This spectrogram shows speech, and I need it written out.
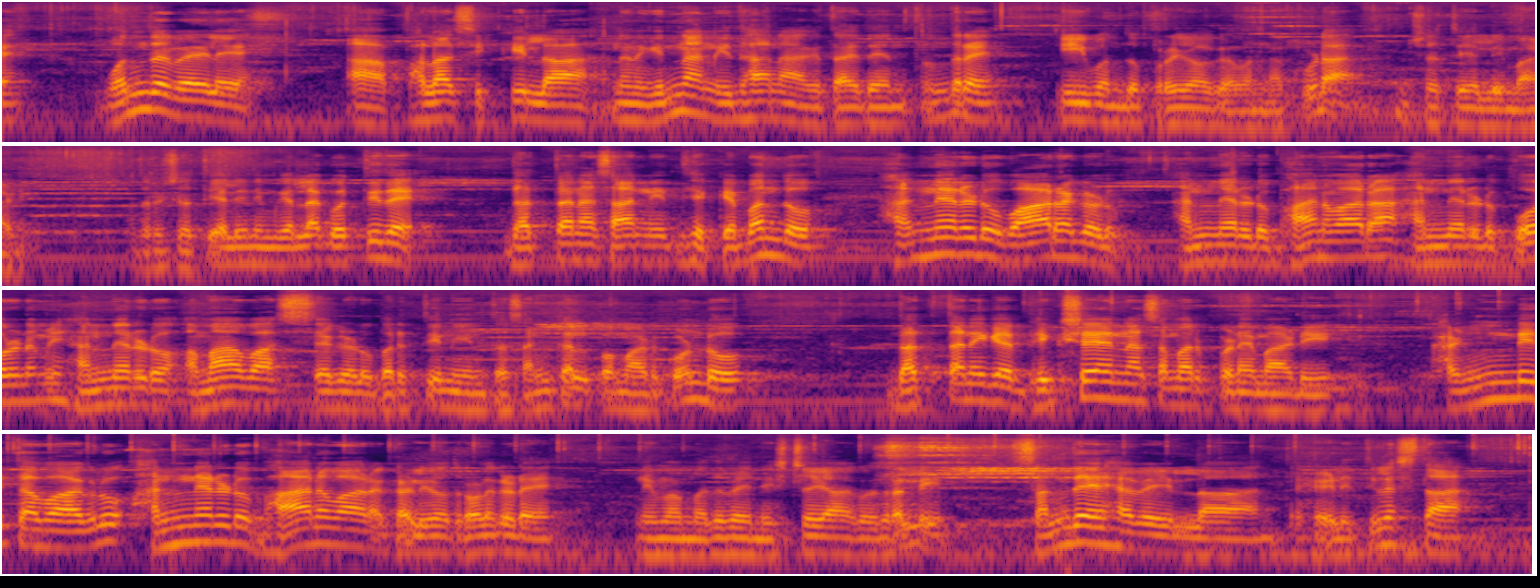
ಒಂದು ವೇಳೆ ಆ ಫಲ ಸಿಕ್ಕಿಲ್ಲ ನನಗಿನ್ನೂ ನಿಧಾನ ಆಗ್ತಾ ಇದೆ ಅಂತಂದರೆ ಈ ಒಂದು ಪ್ರಯೋಗವನ್ನು ಕೂಡ ಜೊತೆಯಲ್ಲಿ ಮಾಡಿ. ಅದರ ಜೊತೆಯಲ್ಲಿ ನಿಮಗೆಲ್ಲ ಗೊತ್ತಿದೆ, ದತ್ತನ ಸಾನ್ನಿಧ್ಯಕ್ಕೆ ಬಂದು ಹನ್ನೆರಡು ವಾರಗಳು, ಹನ್ನೆರಡು ಭಾನುವಾರ, ಹನ್ನೆರಡು ಪೌರ್ಣಮಿ, ಹನ್ನೆರಡು ಅಮಾವಾಸ್ಯೆಗಳು ಬರ್ತೀನಿ ಅಂತ ಸಂಕಲ್ಪ ಮಾಡಿಕೊಂಡು ದತ್ತನಿಗೆ ಭಿಕ್ಷೆಯನ್ನು ಸಮರ್ಪಣೆ ಮಾಡಿ, ಖಂಡಿತವಾಗಲೂ ಹನ್ನೆರಡು ಭಾನುವಾರ ಕಳೆಯೋದ್ರೊಳಗಡೆ ನಿಮ್ಮ ಮದುವೆ ನಿಶ್ಚಯ ಆಗೋದರಲ್ಲಿ ಸಂದೇಹವೇ ಇಲ್ಲ ಅಂತ ಹೇಳಿ ತಿಳಿಸ್ತಾ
